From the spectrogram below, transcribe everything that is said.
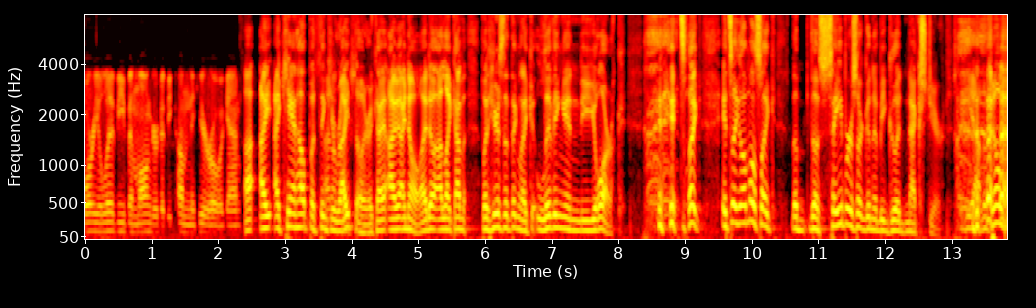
or you live even longer to become the hero again. I I can't help but think you're don't right think so. though, Eric. I, I I know I know I like I'm. But here's the thing: like living in New York, it's like it's like almost like the the Sabres are going to be good next year. Yeah, the Bills.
